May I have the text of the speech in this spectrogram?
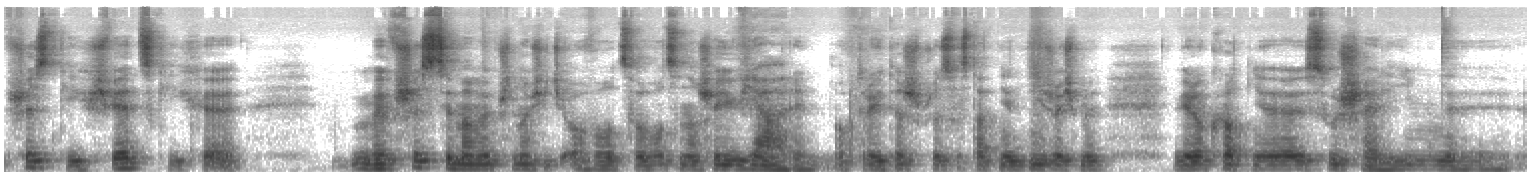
wszystkich świeckich. My wszyscy mamy przynosić owoce, owoce naszej wiary, o której też przez ostatnie dni żeśmy wielokrotnie słyszeli. E,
